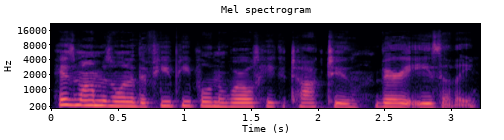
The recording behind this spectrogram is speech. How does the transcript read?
his mom is one of the few people in the world he could talk to very easily.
